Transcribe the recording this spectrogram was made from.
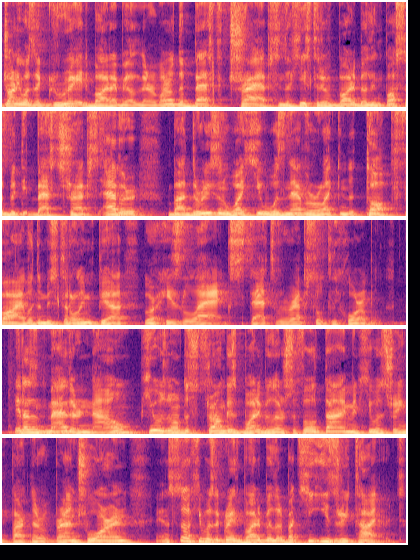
Johnny was a great bodybuilder, one of the best traps in the history of bodybuilding, possibly the best traps ever, but the reason why he was never like in the top 5 of the Mr. Olympia were his legs, that were absolutely horrible. It doesn't matter now, he was one of the strongest bodybuilders of all time and he was training partner of Branch Warren, and so he was a great bodybuilder, but he is retired.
